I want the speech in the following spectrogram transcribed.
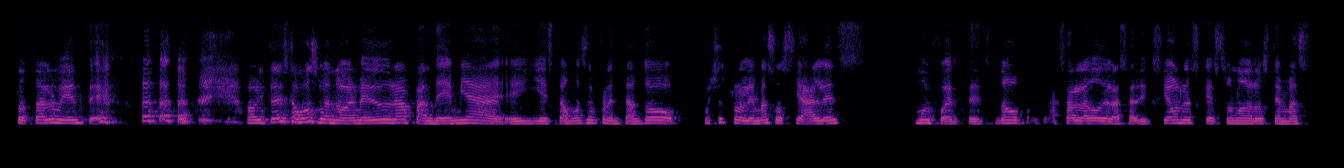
Totalmente. Ahorita estamos, bueno, en medio de una pandemia eh, y estamos enfrentando muchos problemas sociales muy fuertes, ¿no? Has hablado de las adicciones, que es uno de los temas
